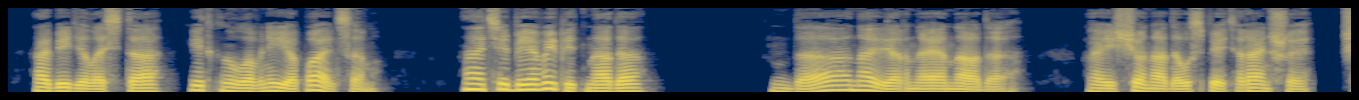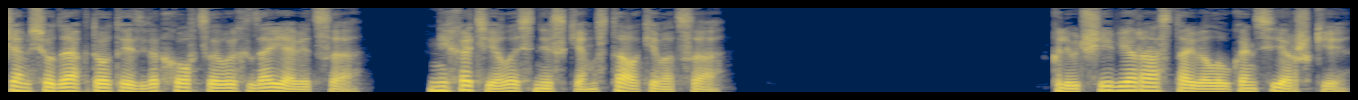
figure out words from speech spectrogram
— обиделась та и ткнула в нее пальцем. «А тебе выпить надо». «Да, наверное, надо. А еще надо успеть раньше, чем сюда кто-то из Верховцевых заявится. Не хотелось ни с кем сталкиваться». Ключи Вера оставила у консьержки,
